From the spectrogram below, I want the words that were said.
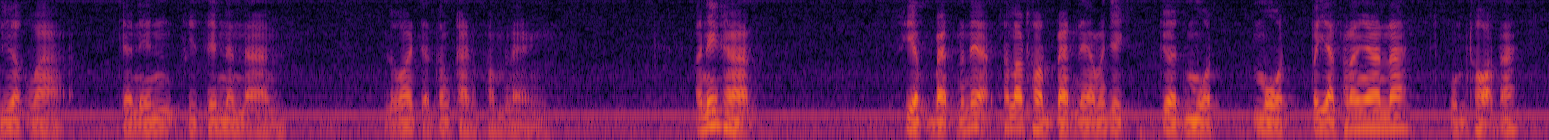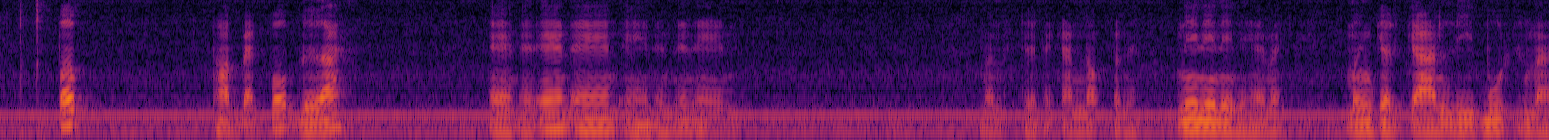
เลือกว่าจะเน้นพรีเซนต์นานๆ หรือว่าจะต้องการความแรง อันนี้ขนาดเสียบแบตนะเนี่ย ถ้าเราถอดแบตเนี่ยมันจะเกิดโหมดโหมดประหยัดพลังงานนะ ผมถอดนะปุ๊บ ถอดแบตปุ๊บเหลือแอนแอนแอนแอนแอนแอนแอนแอนมันเกิดการน็อกแล้วเนี่ยนี่นี่นี่เห็นไหมมันเกิดการรีบูตขึ้นมา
